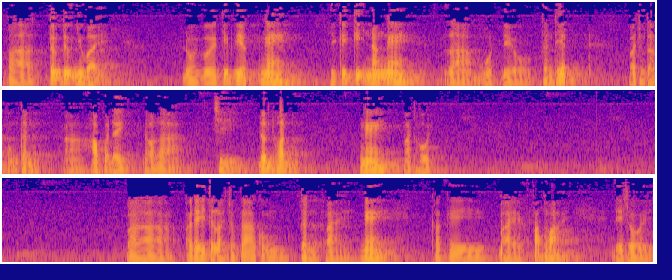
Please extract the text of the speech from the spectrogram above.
Và tương tự như vậy đối với cái việc nghe thì cái kỹ năng nghe là một điều cần thiết và chúng ta cũng cần à, học ở đây đó là chỉ đơn thuần nghe mà thôi. Và ở đây tức là chúng ta cũng cần phải nghe các cái bài pháp thoại để rồi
